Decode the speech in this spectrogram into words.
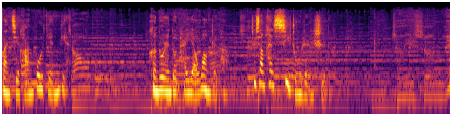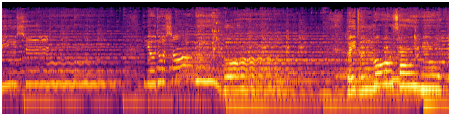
泛起寒波点点。很多人都抬眼望着他，就像看戏中人似的。这一生一世，有多少你我被吞没在月光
